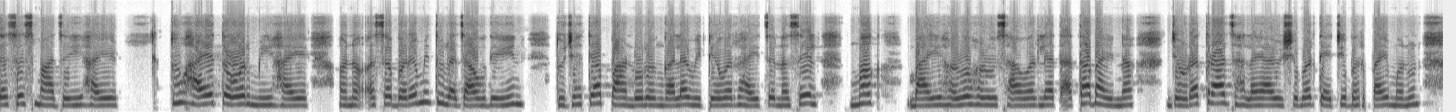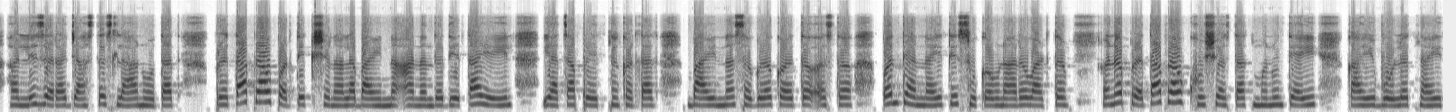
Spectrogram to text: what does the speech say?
तसंच माझंही आहे तू हाय तोवर मी हाय. अन असं बरं मी तुला जाऊ देईन. तुझ्या त्या पांडुरंगाला विटेवर राहायचं नसेल मग बाई हळूहळू सावरल्यात. आता बाईंना जेवढा त्रास झालाय आयुष्यभर त्याची भरपाई म्हणून हल्ली जरा जास्तच लहान होतात. प्रतापराव प्रत्येक क्षणाला बाईंना आनंद देता येईल याचा प्रयत्न करतात. बाईंना सगळं कळतं असतं पण त्यांनाही ते सुकवणारं वाटतं. अन प्रतापराव खुश असतात म्हणून त्याही काही बोलत नाहीत.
